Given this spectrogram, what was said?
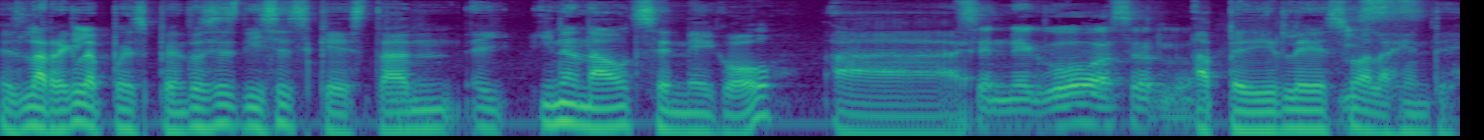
es la regla, pues. Pero entonces dices que están. In and Out se negó a. Se negó a hacerlo. A pedirle eso a la gente.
